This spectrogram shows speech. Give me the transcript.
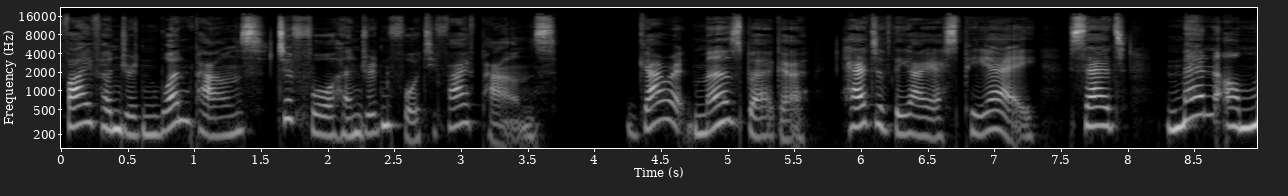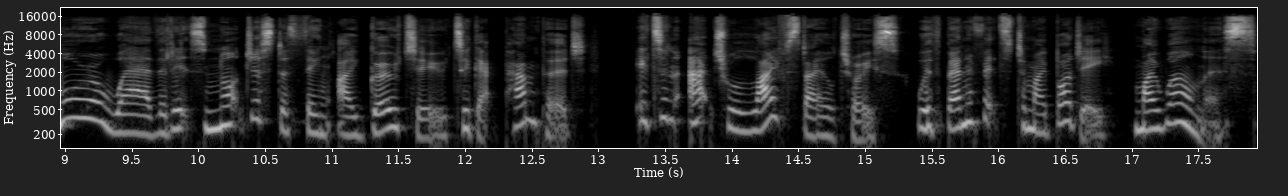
£501 to £445. Garrett Mersberger, head of the ISPA, said men are more aware that it's not just a thing I go to to get pampered, it's an actual lifestyle choice with benefits to my body, my wellness.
